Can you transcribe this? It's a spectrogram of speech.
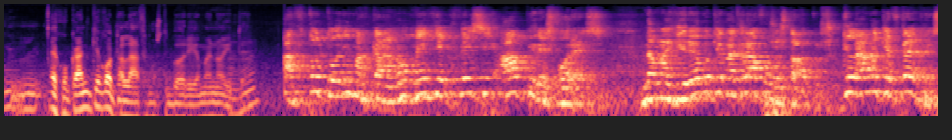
μ, έχω κάνει και εγώ τα λάθη μου στην πορεία μου, εννοείται. Αυτό το ρήμα κάνω με έχει εκθέσει άπειρες φορές. Να μαγειρεύω και να γράφω σωστά τους. Κλάνω και φτέδες.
